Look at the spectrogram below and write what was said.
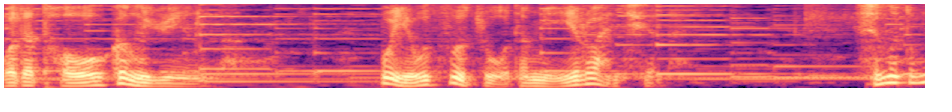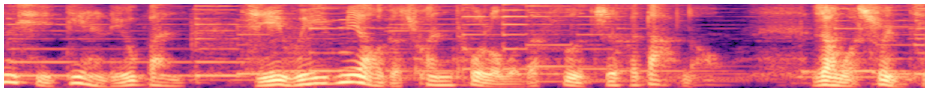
我的头更晕了，不由自主地迷乱起来。什么东西电流般极微妙地穿透了我的四肢和大脑，让我瞬间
